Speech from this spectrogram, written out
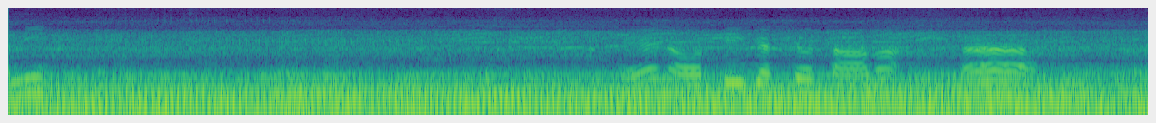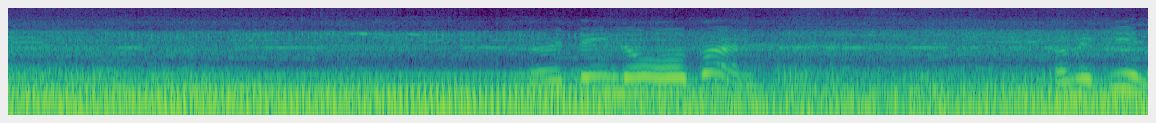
Boni. Ayan, Ortigas yun, tama. Ah. So ito yung looban. Kamigin.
